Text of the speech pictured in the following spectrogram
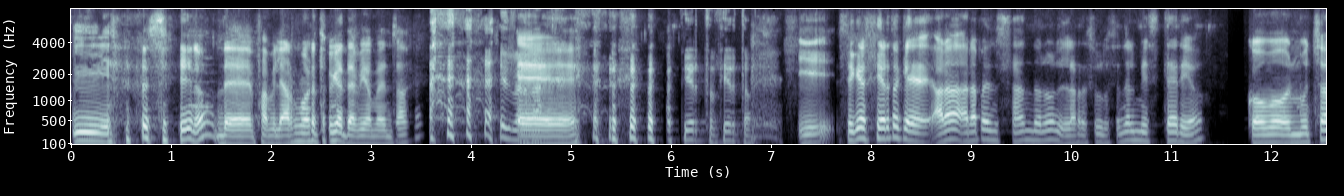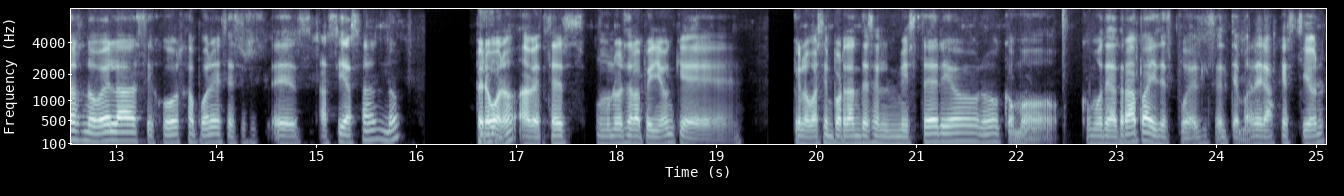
Y sí, ¿no? De familiar muerto que te envía mensaje. es verdad. Eh... cierto, cierto. Y sí que es cierto que ahora, ahora pensando, ¿no? La resolución del misterio, como en muchas novelas y juegos japoneses es, es así así, ¿no? Pero bueno, a veces uno es de la opinión que, que lo más importante es el misterio, ¿no? Cómo, cómo te atrapa y después el tema de la gestión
